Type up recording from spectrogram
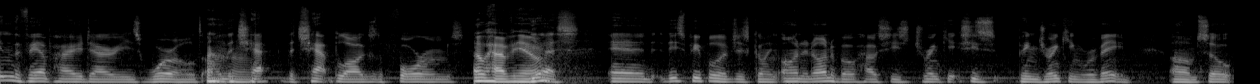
in the Vampire Diaries world on the Uh-huh. chat the chat blogs, the forums. Oh, have you? Yes. And these people are just going on and on about how she's drinking she's been drinking vervain. Um so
